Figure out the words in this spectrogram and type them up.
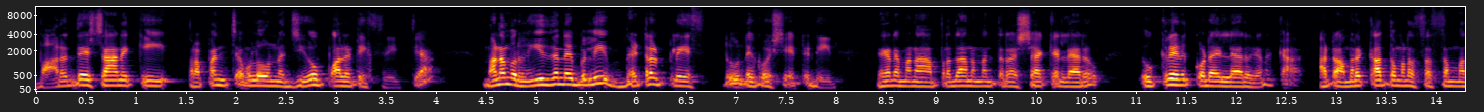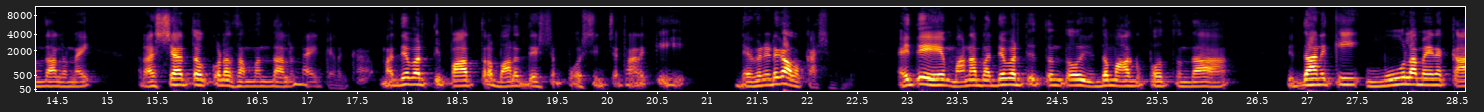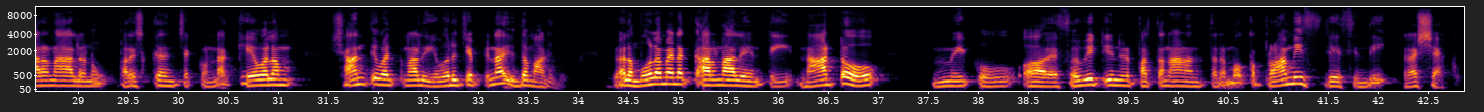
భారతదేశానికి ప్రపంచంలో ఉన్న జియో పాలిటిక్స్ రీత్యా మనం reasonably better place to negotiate deal. ఎందుకంటే మన ప్రధానమంత్రి రష్యాకి వెళ్ళారు ఉక్రెయిన్కి కూడా వెళ్ళారు కనుక అటు అమెరికాతో మన సత్సంబంధాలు ఉన్నాయి రష్యాతో కూడా సంబంధాలు ఉన్నాయి కనుక మధ్యవర్తి పాత్ర భారతదేశం పోషించడానికి డెఫినెట్గా అవకాశం ఉంది. అయితే మన మధ్యవర్తిత్వంతో యుద్ధం ఆగిపోతుందా? యుద్ధానికి మూలమైన కారణాలను పరిష్కరించకుండా కేవలం శాంతి వచనాలు ఎవరు చెప్పినా యుద్ధం ఆగదు. ఇవాళ మూలమైన కారణాలు ఏంటి? నాటో మీకు సోవియట్ యూనియన్ పతనానంతరం ఒక ప్రామిస్ చేసింది రష్యాకు.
